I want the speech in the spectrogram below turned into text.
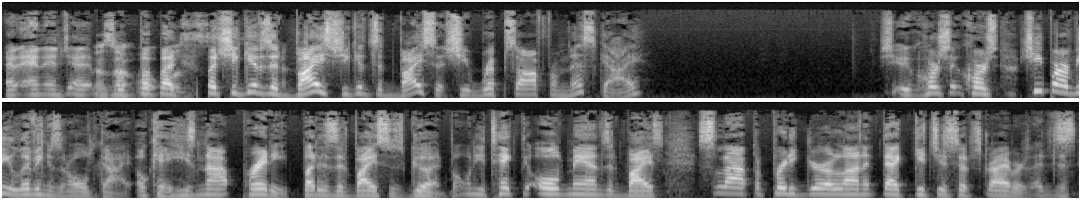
And and, and, and but, but but was- but she gives advice. She gets advice that she rips off from this guy. She, of course, of course, cheap RV living is an old guy. Okay, he's not pretty, but his advice is good. But when you take the old man's advice, slap a pretty girl on it, that gets you subscribers. I just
